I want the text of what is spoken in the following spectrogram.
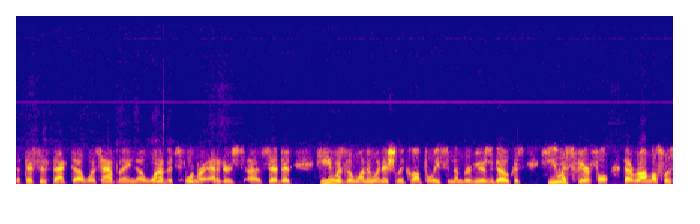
that this, in fact, uh, was happening. Uh, one of its former editors uh, said that he was the one who initially called police a number of years ago because he was fearful that Ramos was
